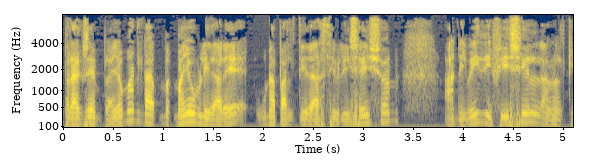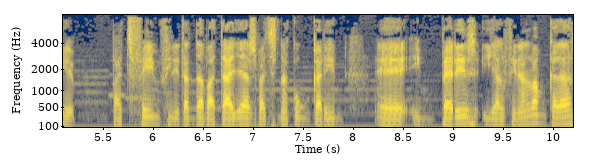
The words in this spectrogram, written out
Per exemple, jo mai oblidaré una partida de Civilization a nivell difícil en el que vaig fer infinitat de batalles, vaig anar conquerint eh, imperis i al final vam quedar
